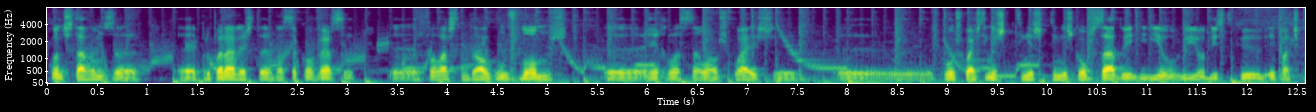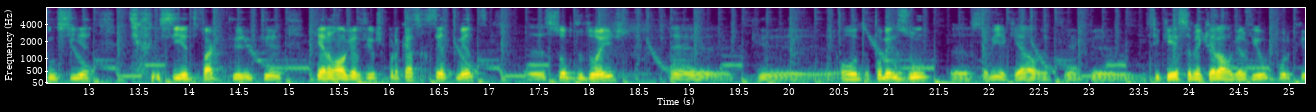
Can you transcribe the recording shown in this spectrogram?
quando estávamos a, a preparar esta nossa conversa, uh, falaste-me de alguns nomes em relação aos quais Uh, com os quais tinhas, tinhas, tinhas conversado e, e eu, e eu disse que epá, desconhecia, desconhecia de facto que, que, que eram algarvios. Por acaso, recentemente, uh, soube de dois, uh, que, ou de, pelo menos um, sabia que era que, que, fiquei a saber que era algarvio porque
